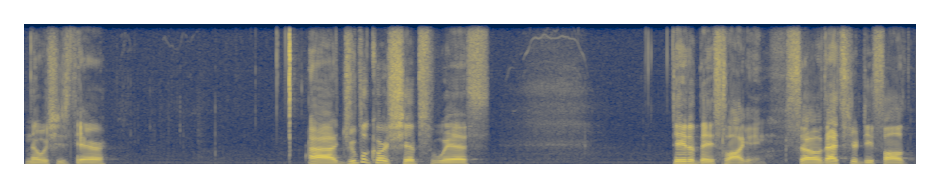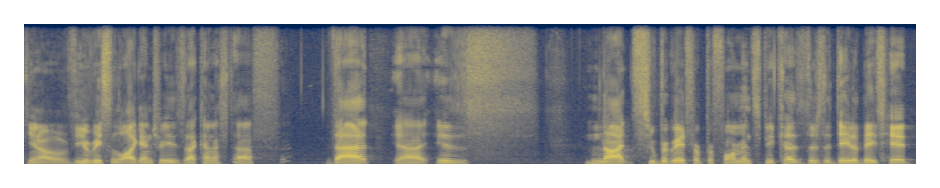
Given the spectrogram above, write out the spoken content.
no issues there. Uh, Drupal core ships with database logging. So that's your default, you know, view recent log entries, that kind of stuff. That uh, is not super great for performance because there's a database hit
